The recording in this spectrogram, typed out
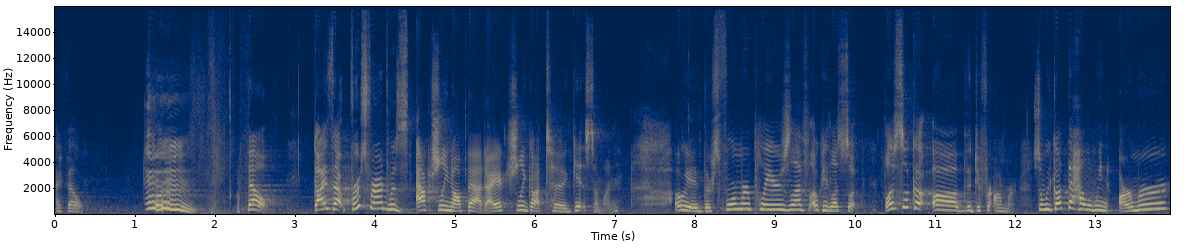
I fell. Mm, I fell. Guys, that first round was actually not bad. I actually got to get someone. Okay, there's four more players left. Okay, let's look. Let's look at uh, the different armor. So we got the Halloween armor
